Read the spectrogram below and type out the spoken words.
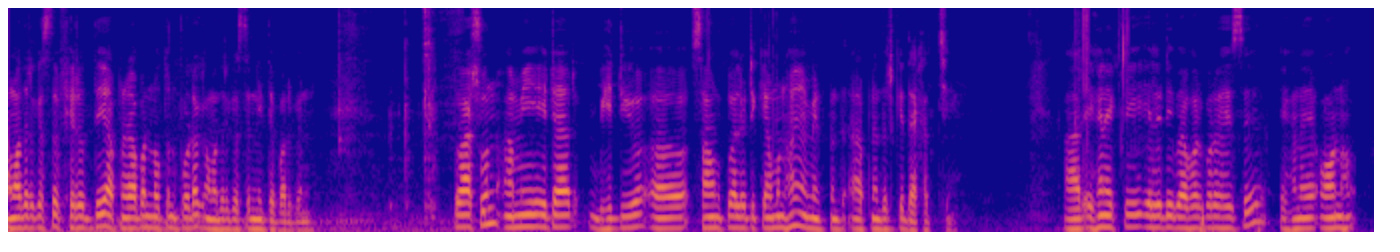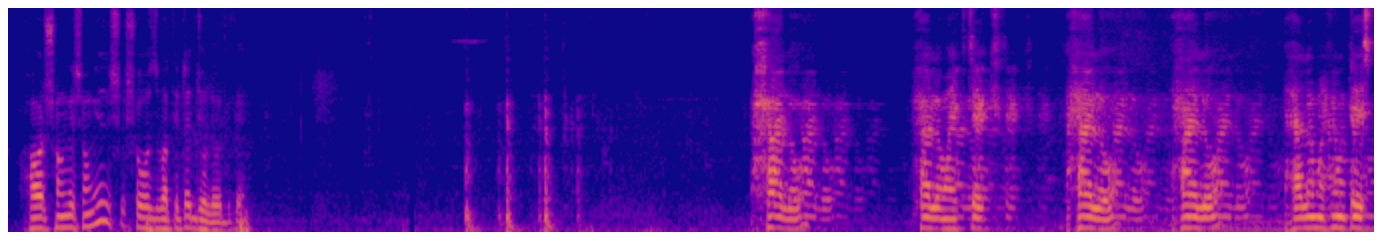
আমাদের কাছে ফেরত দিয়ে আপনারা আবার নতুন প্রোডাক্ট আমাদের কাছে নিতে পারবেন। তো আসুন, আমি এটার ভিডিও সাউন্ড কোয়ালিটি কেমন হয় আমি আপনাদের- আপনাদেরকে দেখাচ্ছি। আর এখানে একটি এলইডি ব্যবহার করা হয়েছে, এখানে অন হওয়ার সঙ্গে সঙ্গে সবুজ বাতিটা জ্বলে উঠবে। Hello hello mic check hello hello hello mic test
